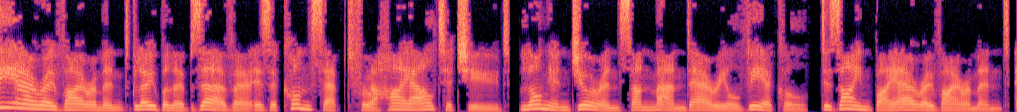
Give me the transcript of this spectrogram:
The AeroVironment Global Observer is a concept for a high-altitude, long-endurance unmanned aerial vehicle, designed by AeroVironment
